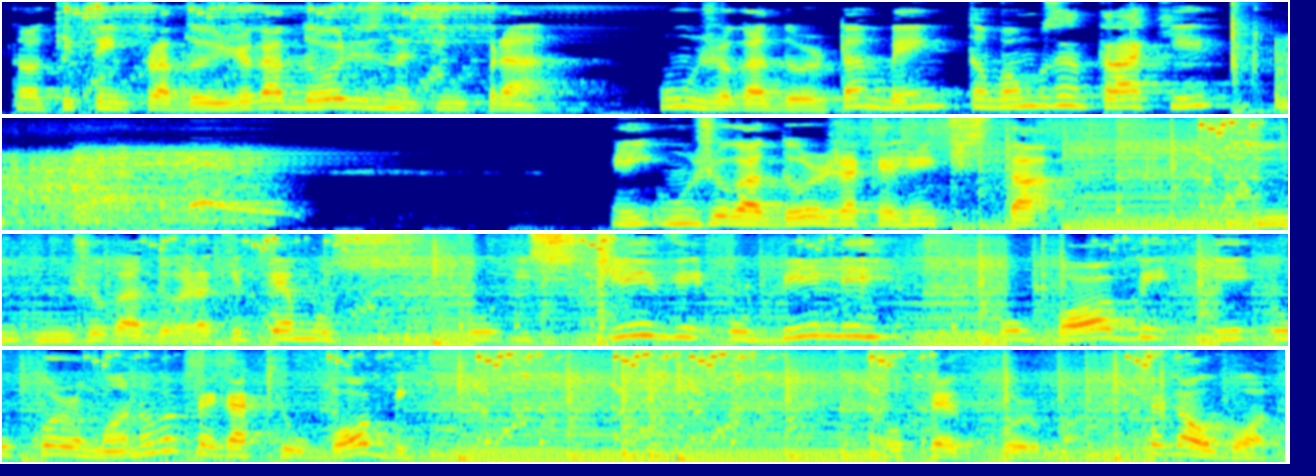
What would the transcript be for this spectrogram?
Então aqui tem para dois jogadores, né? Tem para um jogador também. Então vamos entrar aqui em um jogador, já que a gente está em um jogador. Aqui temos o Steve, o Billy, o Bob e o Cormano. Eu vou pegar aqui o Bob. Ou pego o Cormano? Vou pegar o Bob.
